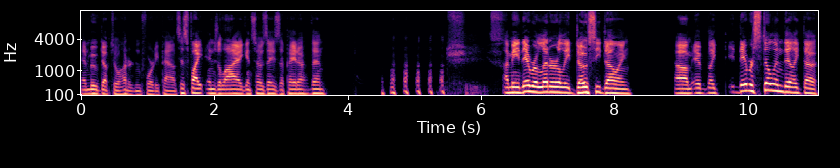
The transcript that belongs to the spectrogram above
and moved up to 140 pounds. His fight in July against Jose Zepeda, then. Jeez. I mean, they were literally dosey doing. Um, it, like they were still in the like the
